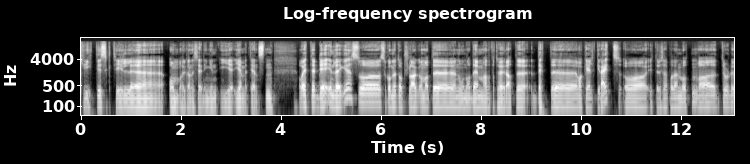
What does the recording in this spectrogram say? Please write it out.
kritisk til omorganiseringen i hjemmetjenesten. Og etter det innlegget så, så kom det et oppslag om at noen av dem hadde fått høre at dette var ikke helt greit å ytre seg på den måten. Hva tror du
